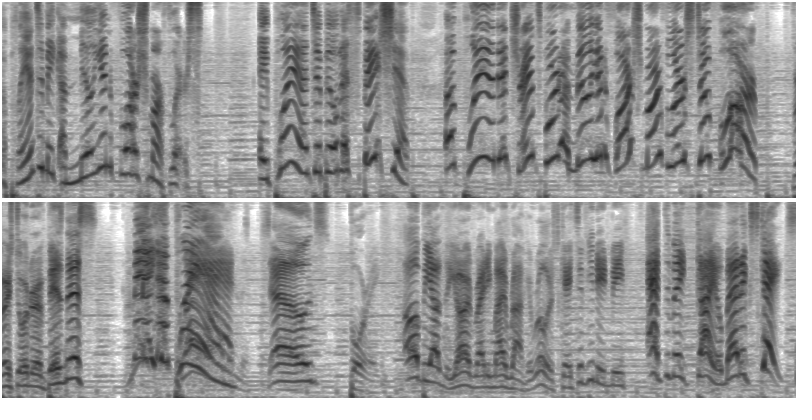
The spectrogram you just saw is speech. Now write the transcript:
A plan to make a million Flarschmarflers. A plan to build a spaceship. A plan to transport a million Flarschmarflers to Florp. First order of business? Make a plan. Sounds boring. I'll be out in the yard riding my rocket roller skates if you need me. Activate Guyomatic Skates!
